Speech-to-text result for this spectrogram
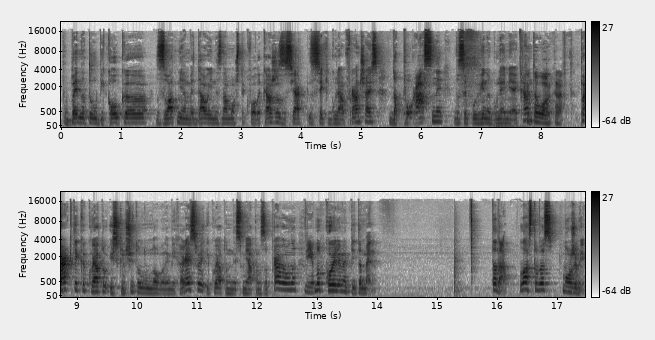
победната обиколка, златния медал и не знам още какво да кажа за, всяк, за всеки голям франчайз, да порасне, да се появи на големия екран Като Warcraft. практика, която изключително много не ми харесва и която не смятам за правилна, Yep. но кой ли ме пита мен? Та да, Last of Us, може би.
